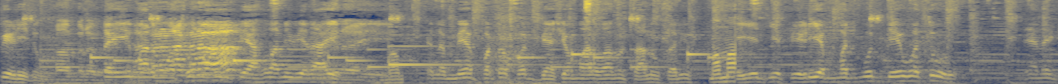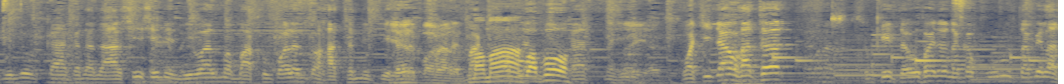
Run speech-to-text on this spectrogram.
પેઢીનું. તો એ મારા એટલે મેં ફટોફટ ભેંસો મારવાનું ચાલુ કર્યું. એ જે પેઢી મજબૂત દેવ હતું એને કીધું કા કદાચ આરસીસી ની દિવાલમાં માખું પાડે તો હાથરની ની પડે. પાડે બાપુ. હાથ નહીં. પહોંચી જાઓ હાથર. સુખી થવું હોય તો નકર પૂરું તપેલા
